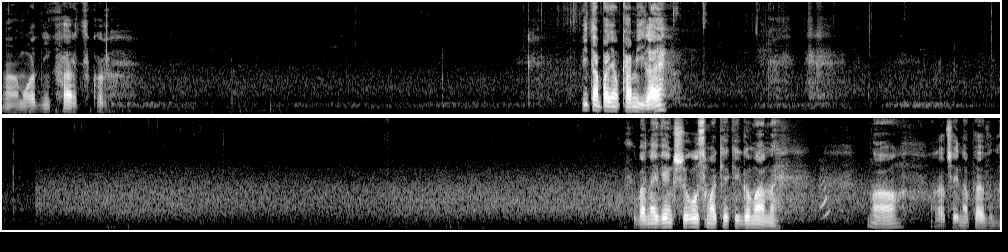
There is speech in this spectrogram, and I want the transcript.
No, młodnik hardcore. Witam panią Kamilę. Chyba największy ósmak, jakiego mamy. No, raczej na pewno.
